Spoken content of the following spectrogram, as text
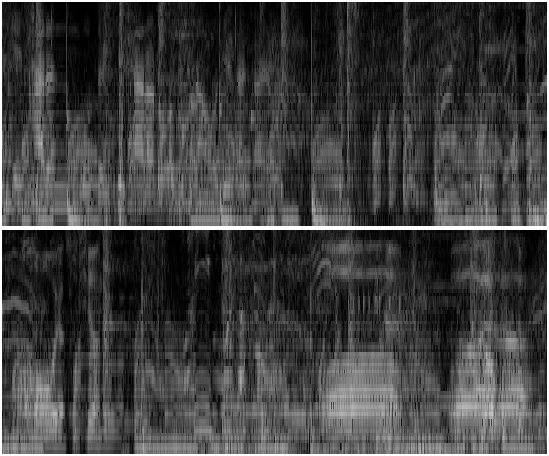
이렇게 다른 곳을 킬따라러 갑니다. 어딜 갈까요? 어우 야 속 시원해 이거 B, B 같습니다, B. 와. 와, 저하고 얘가. 때문에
